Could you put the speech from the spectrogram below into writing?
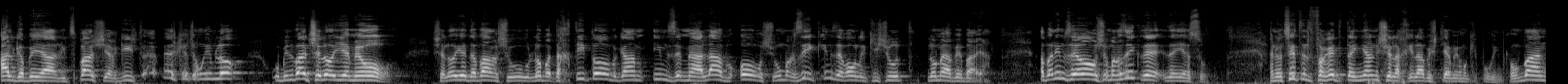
על גבי הרצפה, שירגיש, יש כאלה שאומרים לא, ובלבד שלא יהיה מאור, שלא יהיה דבר שהוא לא בתחתיתו, וגם אם זה מעליו אור שהוא מחזיק, אם זה אור לקישוט, לא מהווה בעיה. אבל אם זה אור שמחזיק, זה, זה יהיה אסור. אני רוצה לפרט את העניין של אכילה ושתייה ביום הכיפורים. כמובן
